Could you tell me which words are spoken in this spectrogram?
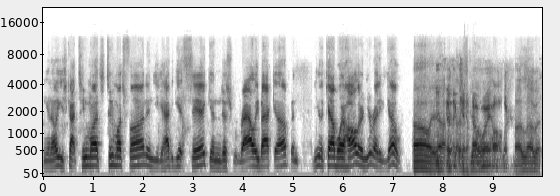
you know, you just got too much too much fun and you had to get sick and just rally back up and you the cowboy holler and you're ready to go. Oh yeah, the cowboy holler. I love it.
